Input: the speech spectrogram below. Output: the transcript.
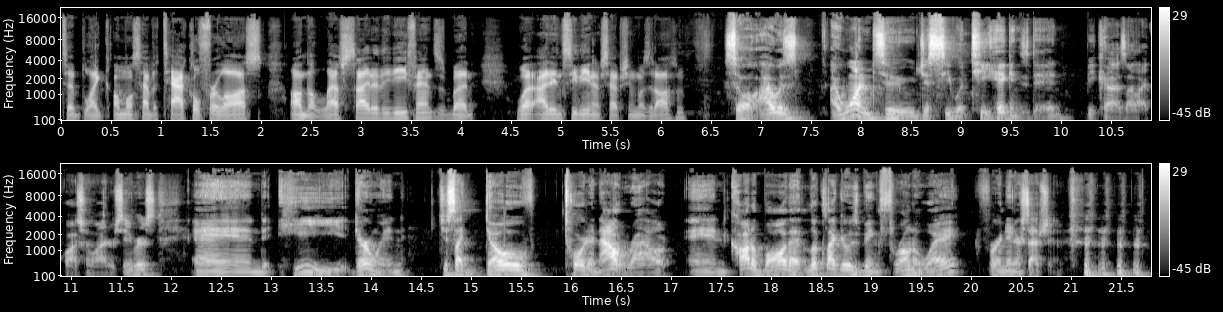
to like almost have a tackle for loss on the left side of the defense. But what I didn't see the interception. Was it awesome? So I was I wanted to just see what Tee Higgins did because I like watching wide receivers, and he Derwin just like dove toward an out route and caught a ball that looked like it was being thrown away for an interception.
